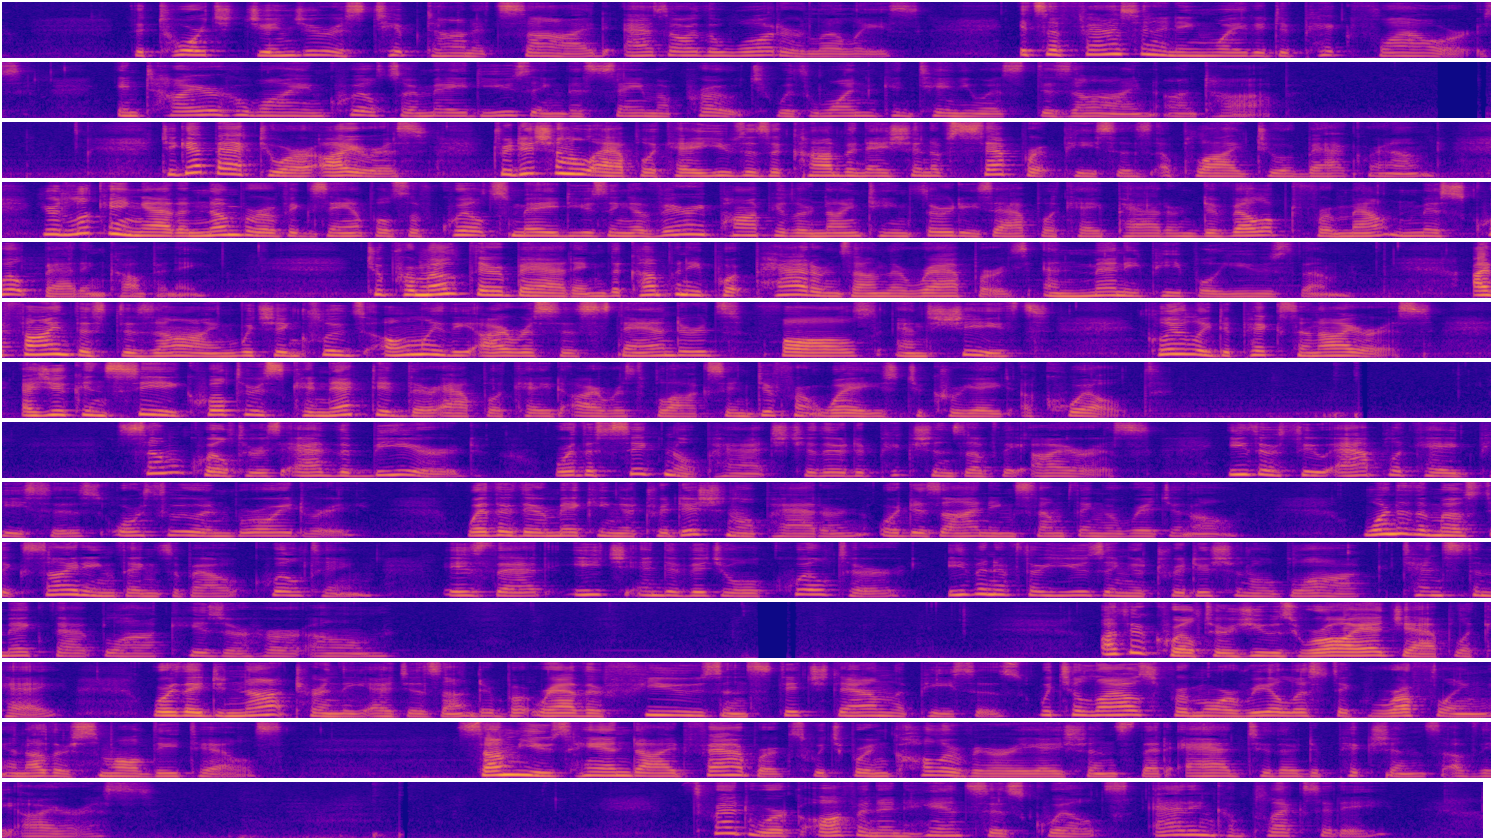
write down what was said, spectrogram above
The torch ginger is tipped on its side, as are the water lilies. It's a fascinating way to depict flowers. Entire Hawaiian quilts are made using the same approach with one continuous design on top. To get back to our iris, traditional applique uses a combination of separate pieces applied to a background. You're looking at a number of examples of quilts made using a very popular 1930s applique pattern developed for Mountain Mist Quilt Batting Company. To promote their batting, the company put patterns on their wrappers, and many people use them. I find this design, which includes only the iris's standards, falls, and sheaths, clearly depicts an iris. As you can see, quilters connected their appliqued iris blocks in different ways to create a quilt. Some quilters add the beard or the signal patch to their depictions of the iris, either through appliqued pieces or through embroidery, whether they're making a traditional pattern or designing something original. One of the most exciting things about quilting is that each individual quilter, even if they're using a traditional block, tends to make that block his or her own. Other quilters use raw edge applique, where they do not turn the edges under, but rather fuse and stitch down the pieces, which allows for more realistic ruffling and other small details. Some use hand-dyed fabrics, which bring color variations that add to their depictions of the iris. Threadwork often enhances quilts, adding complexity.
